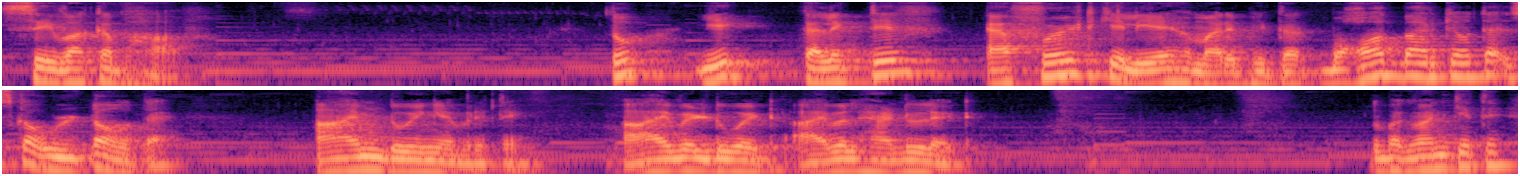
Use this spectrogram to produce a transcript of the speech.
सेवा का भाव। तो ये कलेक्टिव एफर्ट के लिए हमारे भीतर बहुत बार क्या होता है, इसका उल्टा होता है। I am doing everything I will do it I will handle it तो भगवान कहते हैं,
